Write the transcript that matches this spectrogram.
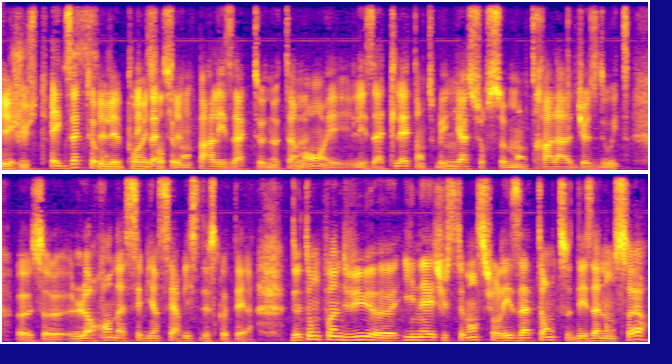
et juste. Exactement. C'est le point essentiel. Par les actes notamment et les athlètes en tous les cas sur ce mantra-là, Just Do It, euh, leur rendent assez bien service de ce côté-là. De ton point de vue, euh, Inès, justement sur les attentes des annonceurs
